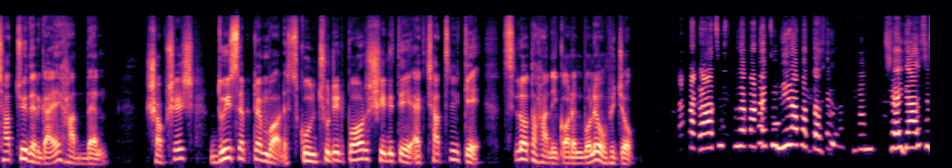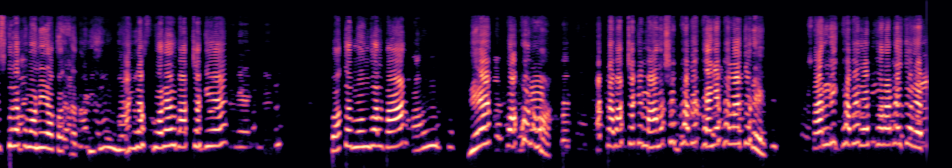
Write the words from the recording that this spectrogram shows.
ছাত্রীদের গায়ে হাত দেন। সবশেষ দুই সেপ্টেম্বর স্কুল ছুটির পর সিঁড়িতে এক ছাত্রীকে শ্লীলতাহানি করেন বলে অভিযোগ। নিরাপত্তা বাচ্চাকে গত মঙ্গলবার একটা বাচ্চাকে মানসিক ভাবে ভেঙে ফেলা তো শারীরিক ভাবে রেপ করাটাই তো রেপ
